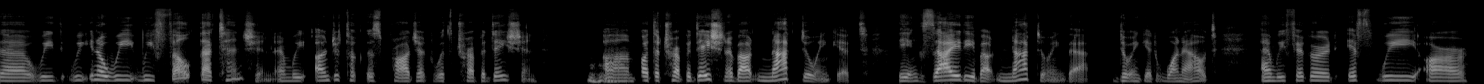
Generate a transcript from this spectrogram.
uh, we we you know we we felt that tension and we undertook this project with trepidation Mhm. um, but the trepidation about not doing it the anxiety about not doing that doing it won out and we figured if we are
